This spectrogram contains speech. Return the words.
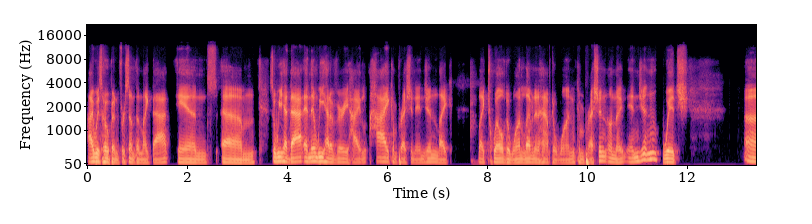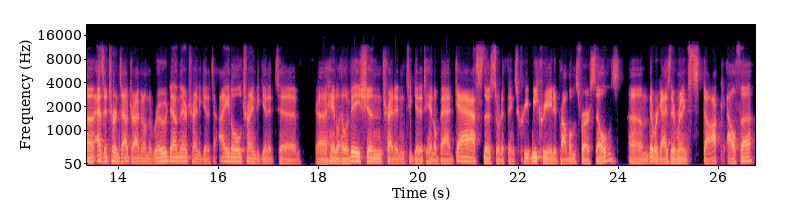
I was hoping for something like that. And um, so we had that. And then we had a very high, high compression engine, like like 12 to 1, 11 and a half to 1 compression on the engine, which uh, as it turns out, driving on the road down there, trying to get it to idle, trying to get it to uh, handle elevation, trying to get it to handle bad gas, those sort of things. Cre- we created problems for ourselves. Um, there were guys that were running stock Alfa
